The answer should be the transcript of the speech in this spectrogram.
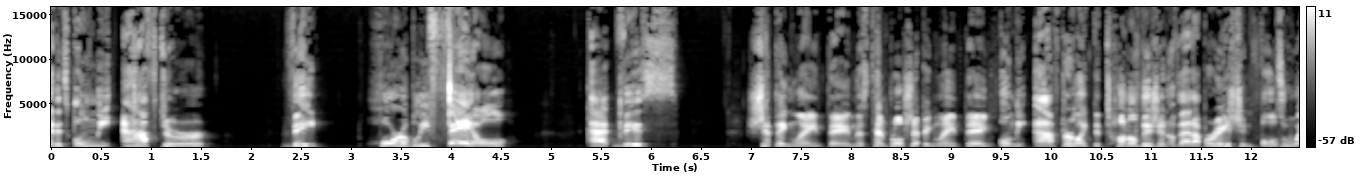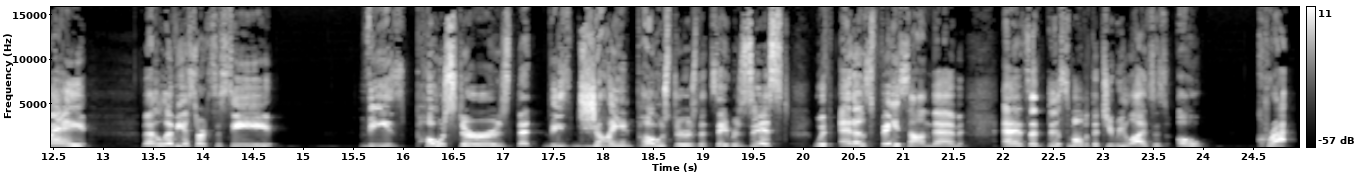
and it's only after they horribly fail at this shipping lane thing, this temporal shipping lane thing, only after like the tunnel vision of that operation falls away, that Olivia starts to see these posters that these giant posters that say resist with Etta's face on them and it's at this moment that she realizes, oh crap,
